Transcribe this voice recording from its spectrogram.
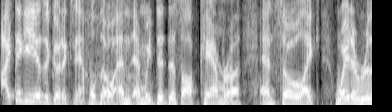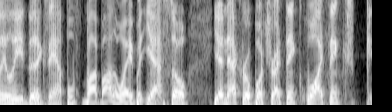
I think he is a good example though, and and we did this off camera, and so like way to really lead the example by, by the way. But yeah, so yeah, Necro Butcher. I think. Well, I think uh,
